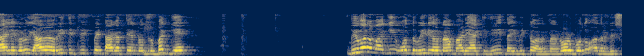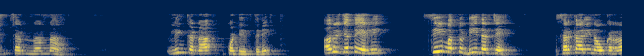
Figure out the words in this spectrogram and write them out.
ಕಾಯಿಲೆಗಳು, ಯಾವ್ಯಾವ ರೀತಿ ಟ್ರೀಟ್ಮೆಂಟ್ ಆಗತ್ತೆ ಅನ್ನೋದ್ರ ಬಗ್ಗೆ ವಿವರವಾಗಿ ಒಂದು ವಿಡಿಯೋನ ಮಾಡಿ ಹಾಕಿದ್ದೀನಿ. ದಯವಿಟ್ಟು ಅದನ್ನು ನೋಡ್ಬೋದು. ಅದರ ಡಿಸ್ಕ್ರಿಪ್ಷನ್ನ ಲಿಂಕನ್ನು ಕೊಟ್ಟಿರ್ತೀನಿ. ಅದ್ರ ಜೊತೆಯಲ್ಲಿ ಸಿ ಮತ್ತು ಡಿ ದರ್ಜೆ ಸರ್ಕಾರಿ ನೌಕರರ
